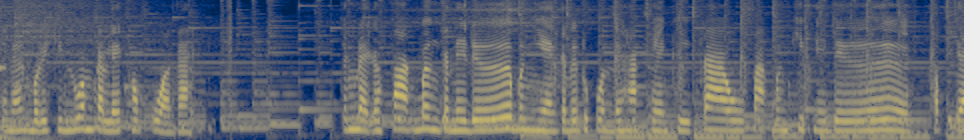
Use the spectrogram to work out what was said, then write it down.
อันนั้นบ่ได้กินร่วมกันเล็กครอบครัวกันจังใดก็ฝากเบิ่งกันในเด้อเบิ่งแยงกันเด้อทุกคนเด้อฮักแพงคือเก่าฝากเบิ่งคลิปในเด้อขอบใจ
